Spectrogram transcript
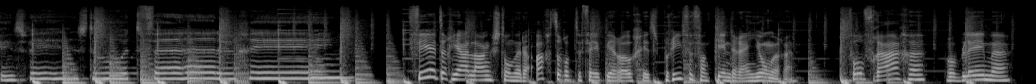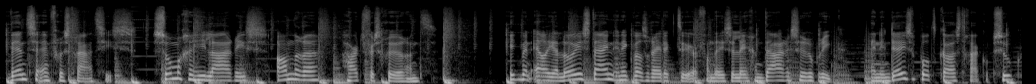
eens wist hoe het verder ging. 40 jaar lang stonden er achter op de VPRO-gids brieven van kinderen en jongeren. Vol vragen, problemen, wensen en frustraties. Sommige hilarisch, andere hartverscheurend. Ik ben Elja Looyenstein en ik was redacteur van deze legendarische rubriek. En in deze podcast ga ik op zoek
